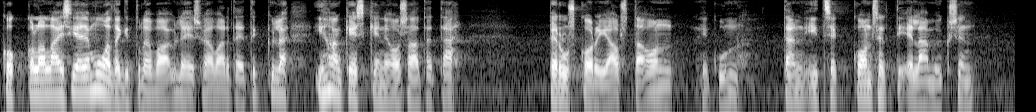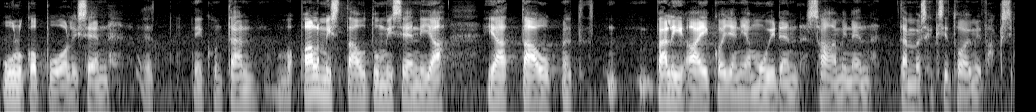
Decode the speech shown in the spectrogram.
kokkolalaisia ja muualtakin tulevaa yleisöä varten. Että kyllä ihan keskeinen osa tätä peruskorjausta on niin kuin tämän itse konserttielämyksen ulkopuolisen niin kuin tämän valmistautumisen ja, ja tau, väliaikojen ja muiden saaminen tämmöiseksi toimivaksi.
